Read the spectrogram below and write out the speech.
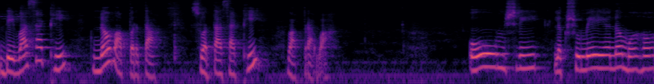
देवासाठी न वापरता स्वतःसाठी वापरावा. ओम श्री लक्ष्मेय नमः.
